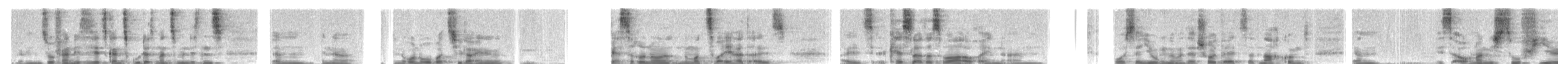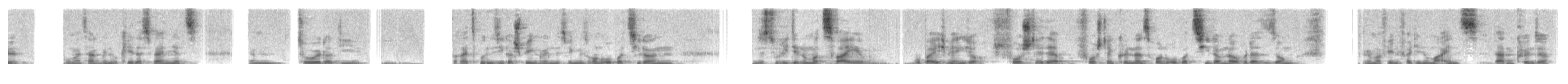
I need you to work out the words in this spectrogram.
Ähm, insofern ist es jetzt ganz gut, dass man zumindest ähm, in, in Ron Robert Zieler eine bessere Nummer zwei hat als, als Kessler das war, auch ein ähm, aus der Jugend, wenn man da schaut, wer jetzt danach kommt, ähm, ist auch noch nicht so viel, wo man sagen kann, okay, das wären jetzt ähm, Torhüter, die, die bereits Bundesliga spielen können. Deswegen ist Ron Robert Zieler ein, eine solide Nummer zwei, wobei ich mir eigentlich auch vorstelle, vorstellen könnte, dass Ron Robert Zieler im Laufe der Saison ähm, auf jeden Fall die Nummer eins werden könnte.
